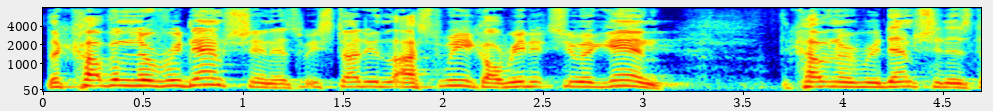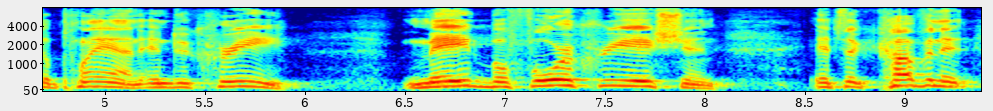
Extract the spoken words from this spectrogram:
The covenant of redemption, as we studied last week, I'll read it to you again. The covenant of redemption is the plan and decree made before creation. It's a covenant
